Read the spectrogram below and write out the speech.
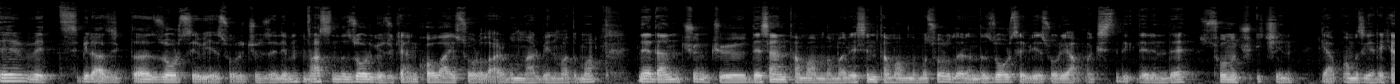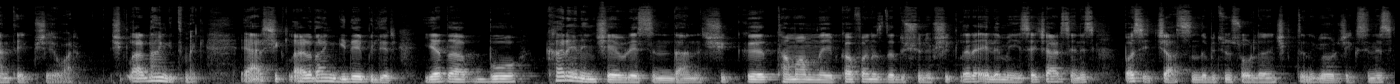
Evet, birazcık da zor seviye soru çözelim. Aslında zor gözüken kolay sorular bunlar benim adıma. Neden? Çünkü desen tamamlama, resim tamamlama sorularında zor seviye soru yapmak istediklerinde sonuç için yapmamız gereken tek bir şey var. Şıklardan gitmek. Eğer şıklardan gidebilir ya da bu karenin çevresinden şıkkı tamamlayıp kafanızda düşünüp şıkları elemeyi seçerseniz basitçe aslında bütün soruların çıktığını göreceksiniz.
